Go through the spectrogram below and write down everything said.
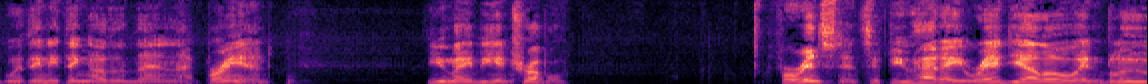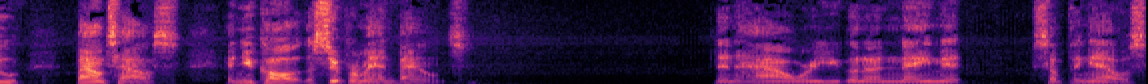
with anything other than that brand, you may be in trouble. For instance, if you had a red, yellow, and blue bounce house and you call it the Superman bounce, then how are you going to name it something else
